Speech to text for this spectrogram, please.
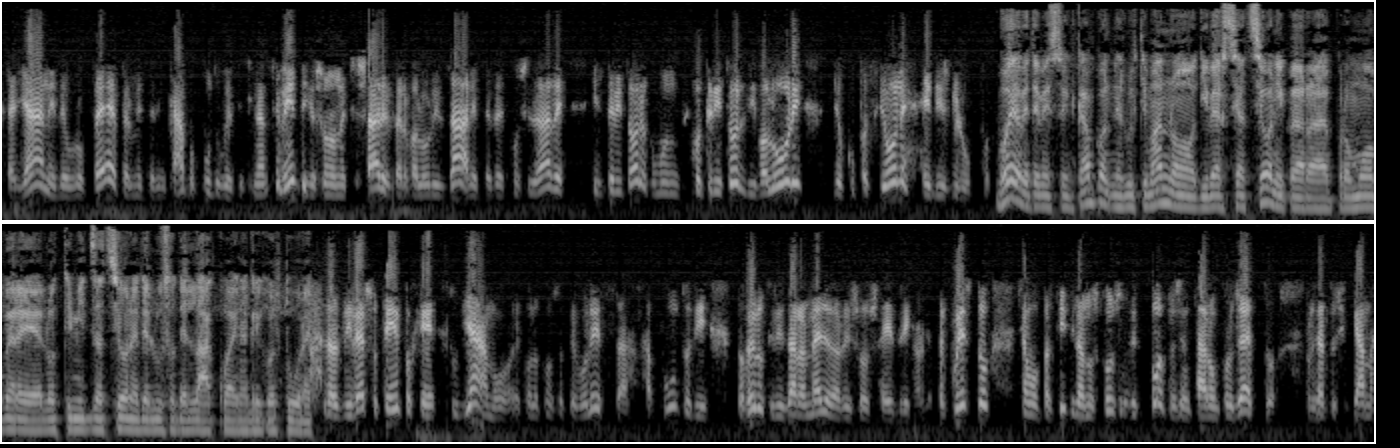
italiane ed europee per mettere in campo appunto questi finanziamenti che sono necessari per valorizzare, per considerare il territorio come un contenitore di valori, di occupazione e di sviluppo. Voi avete messo in campo nell'ultimo anno diverse azioni per promuovere l'ottimizzazione dell'uso dell'acqua in agricoltura. Da diverso tempo che studiamo e con la consapevolezza appunto di dover utilizzare al meglio la risorsa idrica. Per questo siamo partiti l'anno scorso a presentare un progetto, progetto si chiama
